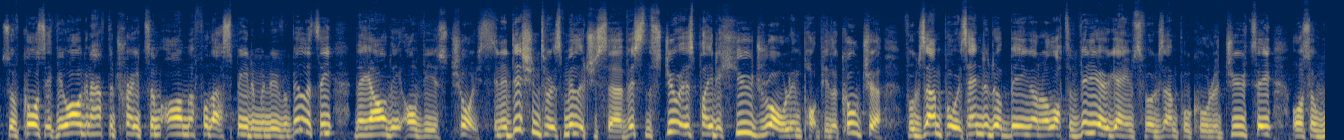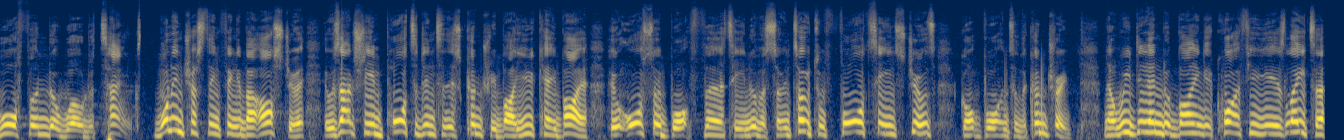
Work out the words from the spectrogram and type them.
so of course, if you are going to have to trade some armor for that speed and maneuverability, they are the obvious choice. In addition to its military service, the Stuart has played a huge role in popular culture. For example, its ended up being on a lot of video games, for example, Call of Duty, also War Thunder, World of Tanks. One interesting thing about our it was actually imported into this country by a UK buyer who also bought 13 others. So in total, 14 Stuarts got brought into the country. Now we did end up buying it quite a few years later,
